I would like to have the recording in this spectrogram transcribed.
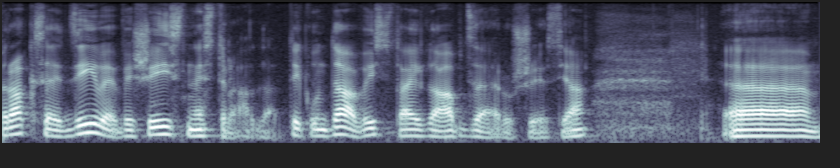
praksē dzīvē viņš īsti nestrādā. Tik un tā viss taigā apdzērušies, ja. Uh,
